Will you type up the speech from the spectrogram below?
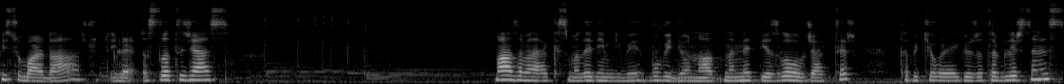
Bir su bardağı süt ile ıslatacağız. Malzemeler kısmı dediğim gibi bu videonun altında net yazılı olacaktır. Tabii ki oraya göz atabilirsiniz.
